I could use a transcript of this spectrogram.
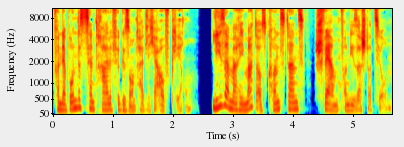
von der Bundeszentrale für gesundheitliche Aufklärung. Lisa Marie Matt aus Konstanz schwärmt von dieser Station.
